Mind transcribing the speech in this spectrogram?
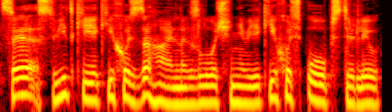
Це свідки якихось загальних злочинів, якихось обстрілів,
